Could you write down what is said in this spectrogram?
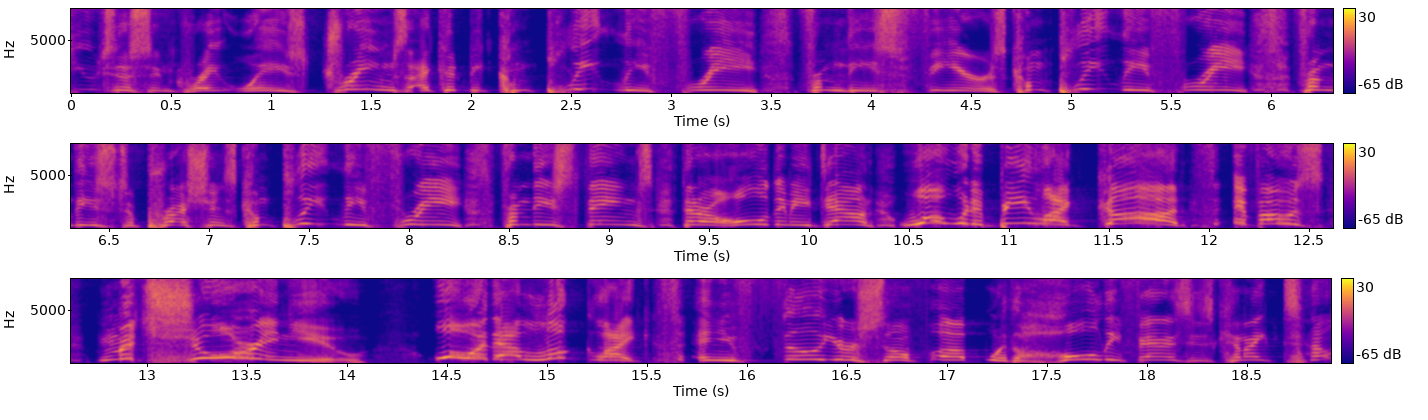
use us in great ways. Dreams I could be completely free from these fears, completely free from these depressions, completely free from these things that are holding me down. What would it be like, God, if I was mature in you? What would that look like? And you fill yourself up with holy fantasies. Can I tell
